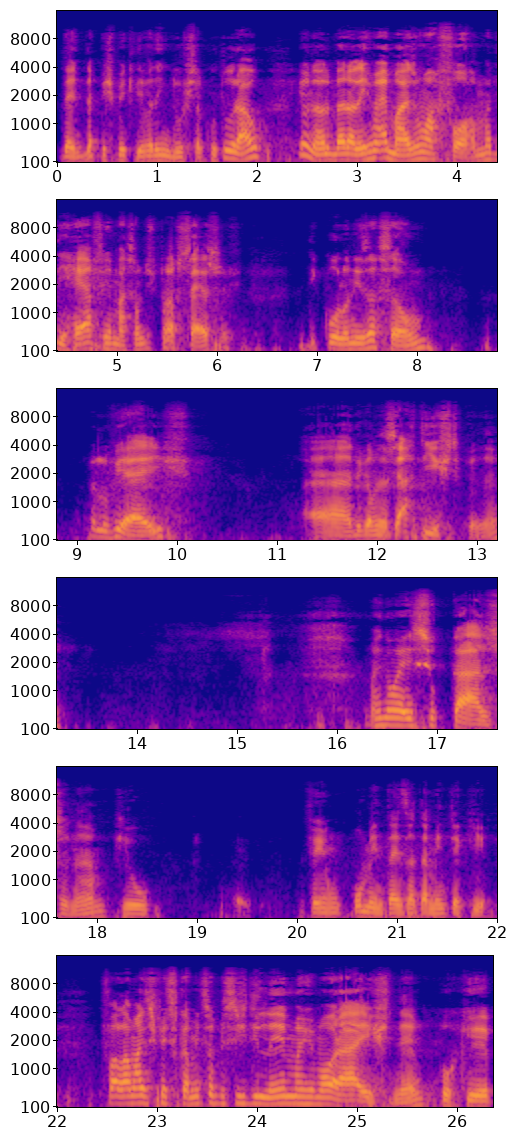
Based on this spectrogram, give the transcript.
dentro da perspectiva da indústria cultural. E o neoliberalismo é mais uma forma de reafirmação dos processos de colonização pelo viés, é, digamos assim, artístico, né? Mas não é esse o caso, né? Que eu venho comentar exatamente aqui falar mais especificamente sobre esses dilemas morais, né? Porque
